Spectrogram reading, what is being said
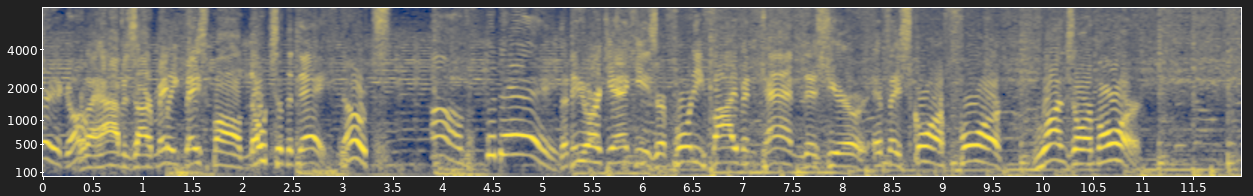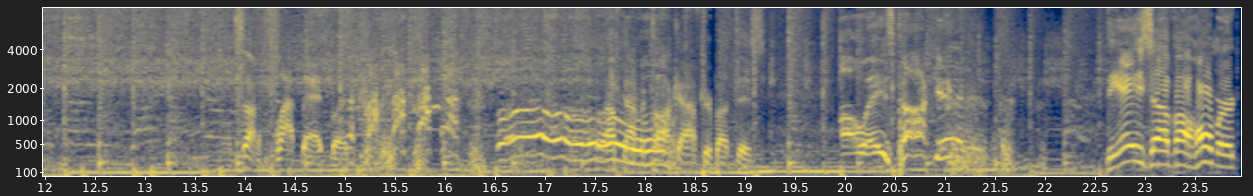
There you go. What I have is our Major League Baseball notes of the day. Notes of the day. The New York Yankees are 45 and 10 this year if they score four runs or more. Not a flatbed, but we'll have to have a talk after about this. Always talking. The A's have uh, homered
